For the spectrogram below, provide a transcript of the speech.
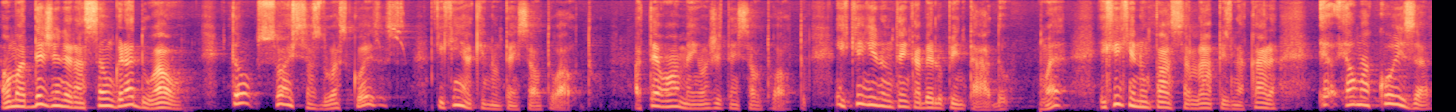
a uma degeneração gradual. Então, só essas duas coisas. Porque quem aqui não tem salto alto? Até homem hoje tem salto alto. E quem não tem cabelo pintado? Não é? E quem que não passa lápis na cara? É, é uma coisa,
